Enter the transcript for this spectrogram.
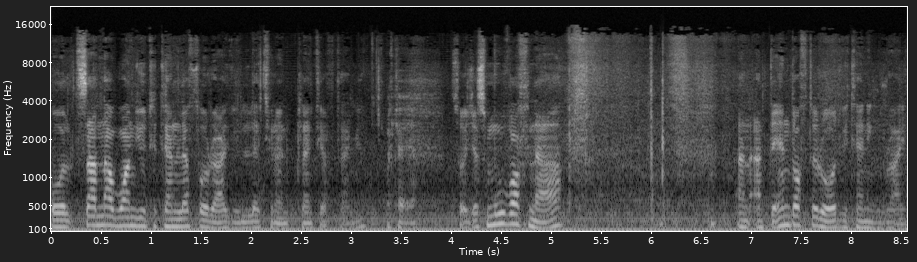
or sat nav want you to turn left or right we'll let you know in plenty of time yeah? Okay, yeah. so just move off now and at the end of the road we're turning right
